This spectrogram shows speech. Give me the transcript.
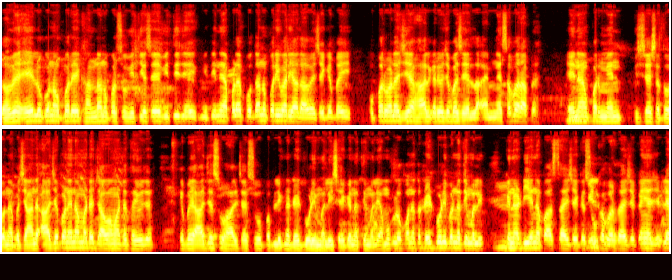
તો હવે એ લોકોના ઉપર એ ખાનદાન ઉપર શું વીતી હશે એ વીતી વીતીને આપણે પોતાનું પરિવાર યાદ આવે છે કે ભાઈ ઉપરવાળાએ જે હાલ કર્યો છે બસ એ એમને સબર આપે. એના ઉપર મેન વિશેષ હતો અને પછી આજે પણ એના માટે જવા માટે થયું છે. કે ભાઈ આજે શું હાલ છે શું પબ્લિકને ડેડ બોડી મળી છે કે નથી મળી? અમુક લોકોને તો ડેડ બોડી પણ નથી મળી કે ના ડીએનએ પાસ થાય છે કે શું ખબર થાય છે કઈ એટલે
